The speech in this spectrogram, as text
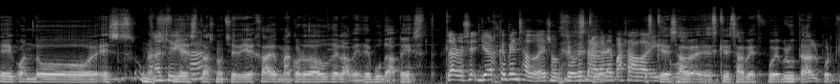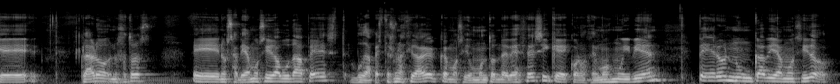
eh, cuando es unas ¿Nochevieja? fiestas, Nochevieja, me he acordado de la vez de Budapest. Claro, yo es que he pensado eso, creo que te lo habré pasado es ahí. que, esa, es que esa vez fue brutal, porque, claro, nosotros eh, nos habíamos ido a Budapest. Budapest es una ciudad que hemos ido un montón de veces y que conocemos muy bien, pero nunca habíamos ido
